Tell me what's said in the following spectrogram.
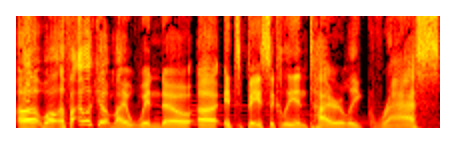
Uh, well, if I look out my window, uh, it's basically entirely grass,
